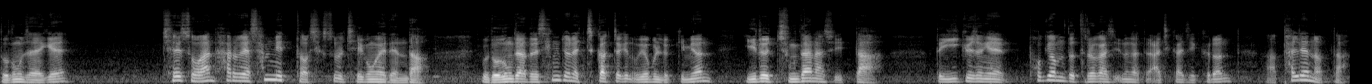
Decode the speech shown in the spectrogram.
노동자에게 최소한 하루에 3리터 식수를 제공해야 된다. 그리고 노동자들의 생존에 즉각적인 위협을 느끼면 일을 중단할 수 있다. 근데 이 규정에 폭염도 들어갈 수 있는 것 같은 아직까지 그런 아, 판례는 없다.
